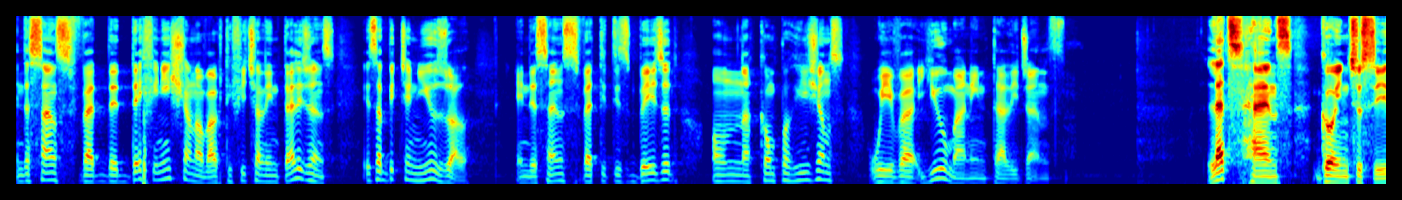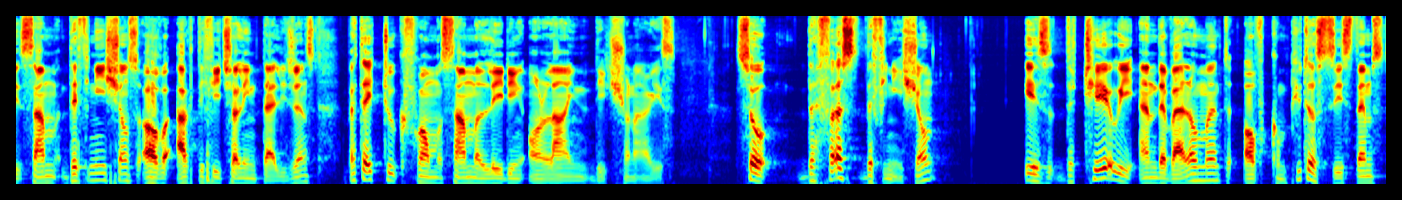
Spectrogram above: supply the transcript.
in the sense that the definition of artificial intelligence is a bit unusual, in the sense that it is based on comparisons with uh, human intelligence. Let's hence going to see some definitions of artificial intelligence that I took from some leading online dictionaries. So, the first definition is the theory and development of computer systems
